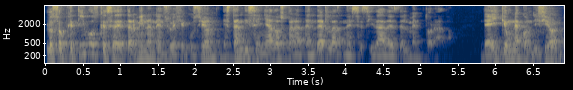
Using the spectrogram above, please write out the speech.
Los objetivos que se determinan en su ejecución están diseñados para atender las necesidades del mentorado. De ahí que una condición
